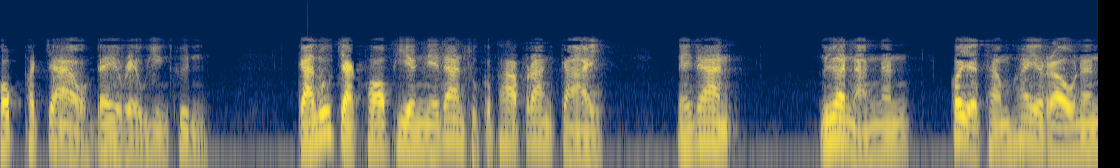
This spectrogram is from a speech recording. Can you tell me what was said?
พบพระเจ้าได้เร็วยิ่งขึ้น การรู้จักพอเพียงในด้านสุขภาพร่างกาย ในด้านเนื้อหนังนั้น ก็จะทำให้เรานั้น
